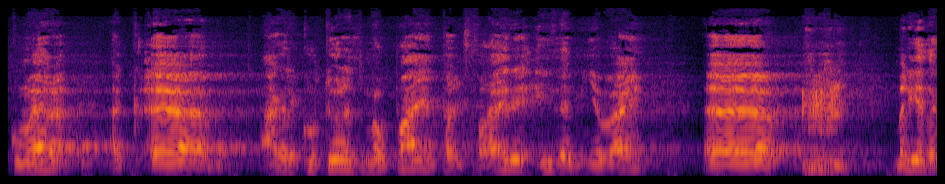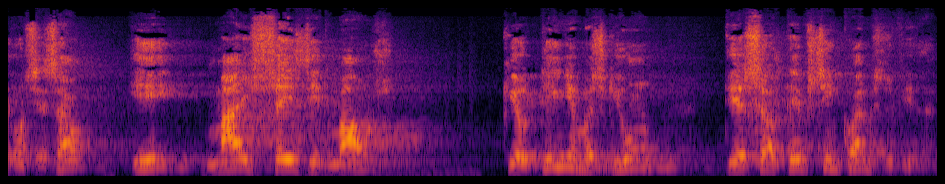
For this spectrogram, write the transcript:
como era a, a, a agricultura do meu pai, António Ferreira, e da minha mãe, uh, Maria da Conceição, e mais seis irmãos que eu tinha, mas que um só teve cinco anos de vida.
